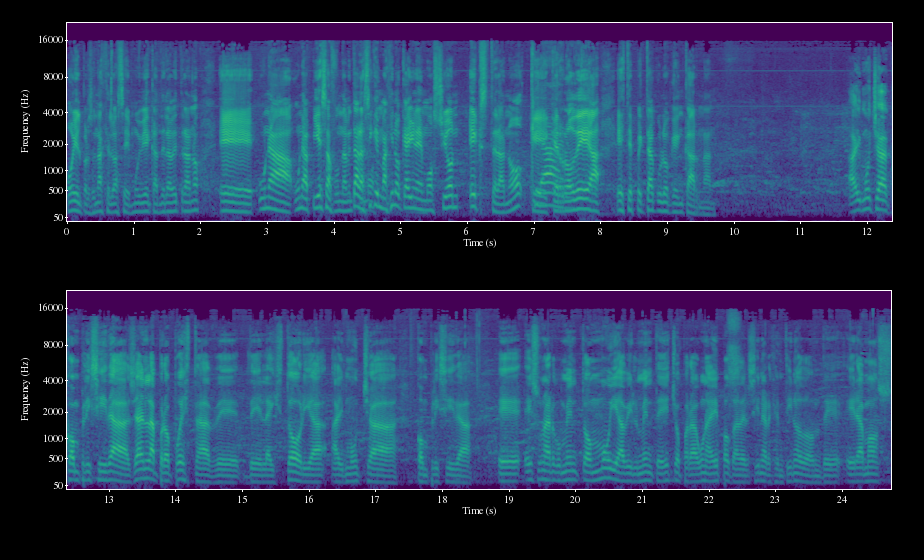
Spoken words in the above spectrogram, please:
hoy el personaje lo hace muy bien Candela Vetrano, eh, una, una pieza fundamental. Así que imagino que hay una emoción extra, ¿no? Que, rodea este espectáculo que encarnan. Hay mucha complicidad, ya en la propuesta de, de la historia hay mucha complicidad. Eh, es un argumento muy hábilmente hecho para una época del cine argentino donde éramos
